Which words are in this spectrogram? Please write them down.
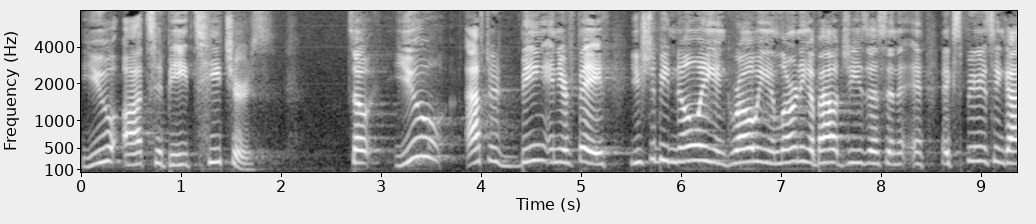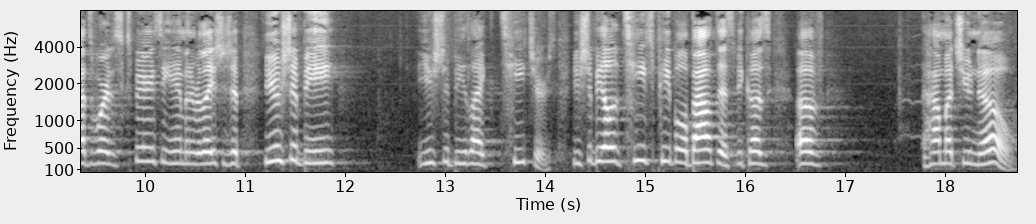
you ought to be teachers. So you, after being in your faith, you should be knowing and growing and learning about Jesus and, and experiencing God's word, experiencing Him in a relationship. You should be you should be like teachers. You should be able to teach people about this because of how much you know.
